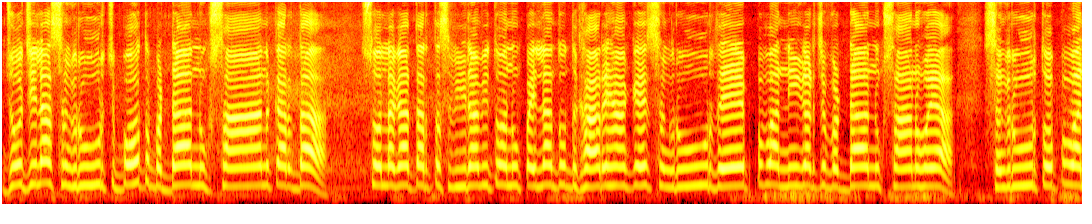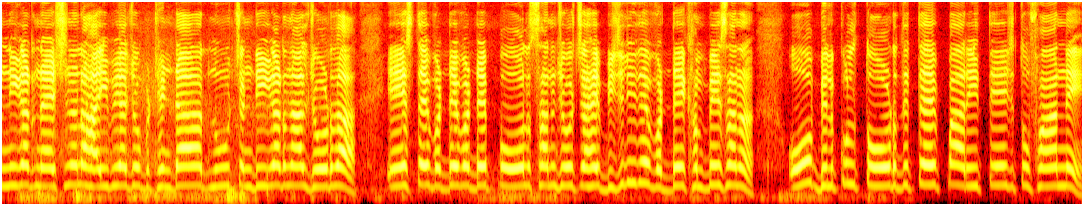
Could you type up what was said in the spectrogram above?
ਜੋ ਜ਼ਿਲ੍ਹਾ ਸੰਗਰੂਰ 'ਚ ਬਹੁਤ ਵੱਡਾ ਨੁਕਸਾਨ ਕਰਦਾ। ਸੋ ਲਗਾਤਾਰ ਤਸਵੀਰਾਂ ਵੀ ਤੁਹਾਨੂੰ ਪਹਿਲਾਂ ਤੋਂ ਦਿਖਾ ਰਿਹਾ ਕਿ ਸੰਗਰੂਰ ਦੇ ਭਵਾਨੀਗੜ੍ਹ 'ਚ ਵੱਡਾ ਨੁਕਸਾਨ ਹੋਇਆ। ਸੰਗਰੂਰ ਤੋਂ ਭਵਾਨੀਗੜ੍ਹ ਨੈਸ਼ਨਲ ਹਾਈਵੇ ਆ ਜੋ ਬਠਿੰਡਾ ਨੂੰ ਚੰਡੀਗੜ੍ਹ ਨਾਲ ਜੋੜਦਾ, ਇਸ ਤੇ ਵੱਡੇ ਵੱਡੇ ਪੋਲ ਸਨ ਜੋ ਚਾਹੇ ਬਿਜਲੀ ਦੇ ਵੱਡੇ ਖੰਭੇ ਸਨ, ਉਹ ਬਿਲਕੁਲ ਤੋੜ ਦਿੱਤੇ, ਭਾਰੀ ਤੇਜ਼ ਤੂਫਾਨ ਨੇ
